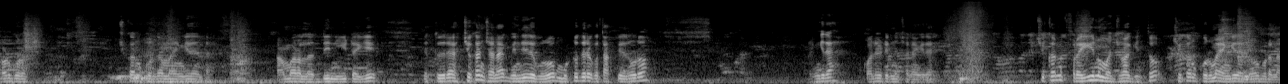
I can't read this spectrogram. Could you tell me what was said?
ನೋಡ್ಗುರು ಚಿಕನ್ ಕುರ್ಮ ಹೆಂಗಿದೆ ಅಂತ. ಸಾಂಬಾರಲ್ಲಿ ಅದ್ದಿ ನೀಟಾಗಿ ಎತ್ತಿದ್ರೆ ಚಿಕನ್ ಚೆನ್ನಾಗಿ ಬೆಂದಿದೆ ಗುರು ಮುಟ್ಟಿದ್ರೆ ಗೊತ್ತಾಗ್ತಿದೆ ನೋಡು. ಹೆಂಗಿದೆ? ಕ್ವಾಲಿಟಿನೂ ಚೆನ್ನಾಗಿದೆ. ಚಿಕನ್ ಫ್ರೈನು ಮಜವಾಗಿತ್ತು. ಚಿಕನ್ ಕುರ್ಮಾ ಹೆಂಗಿದೆ ನೋಡ್ಬಿಡೋಣ.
